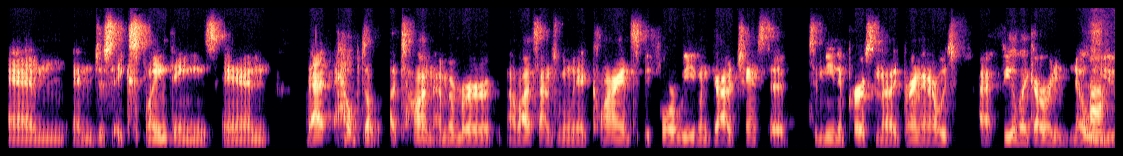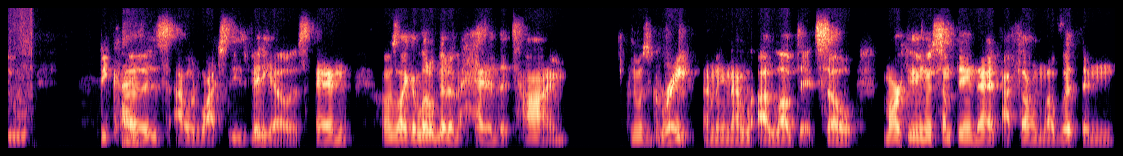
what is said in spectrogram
and and just explain things and that helped a, a, ton. I remember a lot of times when we had clients before we even got a chance to to meet in person, they're like, Brandon, I always I feel like I already know huh. you because I would watch these videos. And I was like a little bit of ahead of the time. It was great. I mean, I, I loved it. So marketing was something that I fell in love with and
